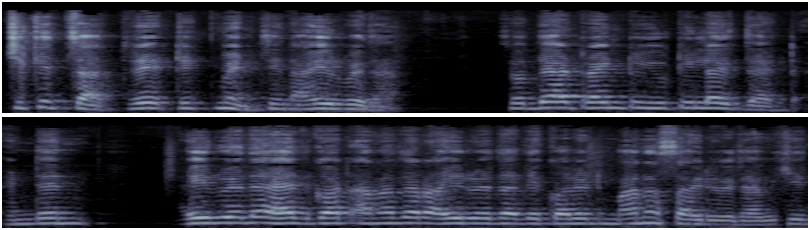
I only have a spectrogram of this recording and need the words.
Chikitsa treatments in Ayurveda. So they are trying to utilize that. And then Ayurveda has got another Ayurveda, they call it Manas Ayurveda, which is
